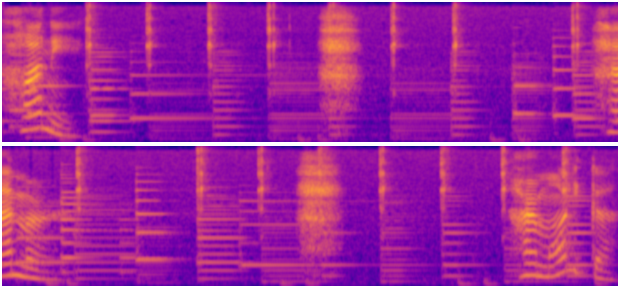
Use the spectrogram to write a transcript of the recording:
Honey. Hammer. Harmonica.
